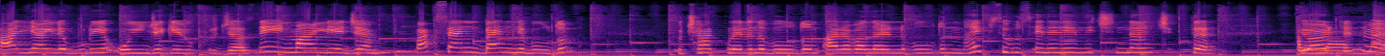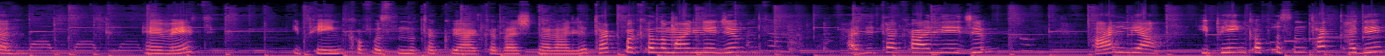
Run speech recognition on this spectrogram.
Alya ile buraya oyuncak evi kuracağız. Değil mi Alya'cığım? Bak sen ben ne buldum? Uçaklarını buldum, arabalarını buldum. Hepsi bu senelerin içinden çıktı. Gördün mü? Evet. İpeğin kafasında takıyor arkadaşlar Alya. Tak bakalım Alya'cığım. Hadi tak Alya'cığım. Alya, İpek'in kafasını tak hadi.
